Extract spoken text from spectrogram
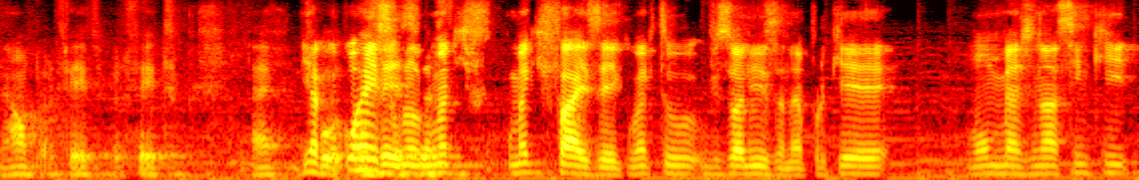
Não, perfeito, perfeito. É, e a concorrência, Bruno, como, é que, como é que faz aí? Como é que tu visualiza, né? Porque vamos imaginar assim que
